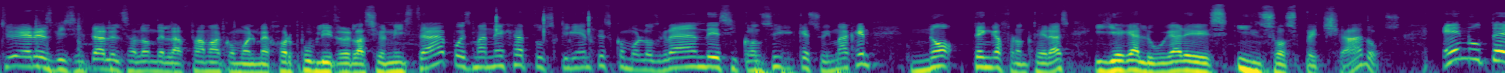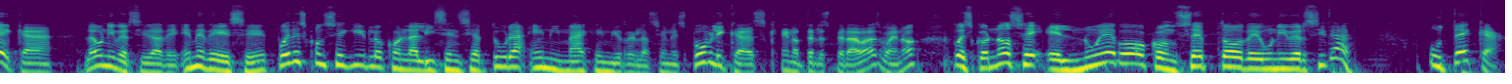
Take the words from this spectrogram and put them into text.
¿quieres visitar el Salón de la Fama como el mejor public relacionista? Pues maneja a tus clientes como los grandes y consigue que su imagen no tenga fronteras y llegue a lugares insospechados. En UTECA, la Universidad de MBS, puedes conseguirlo con la licenciatura en Imagen y Relaciones Públicas. ¿Que no te lo esperabas? Bueno, pues conoce el nuevo concepto de universidad. UTECA,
